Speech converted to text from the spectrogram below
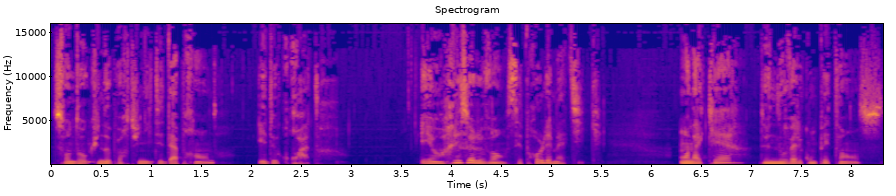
sont donc une opportunité d'apprendre et de croître. Et en résolvant ces problématiques, on acquiert de nouvelles compétences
